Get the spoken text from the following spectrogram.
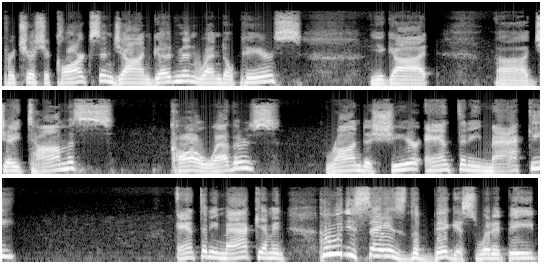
Patricia Clarkson, John Goodman, Wendell Pierce, you got uh, Jay Thomas, Carl Weathers, Rhonda Shear, Anthony Mackie. Anthony Mackie. I mean, who would you say is the biggest? Would it be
